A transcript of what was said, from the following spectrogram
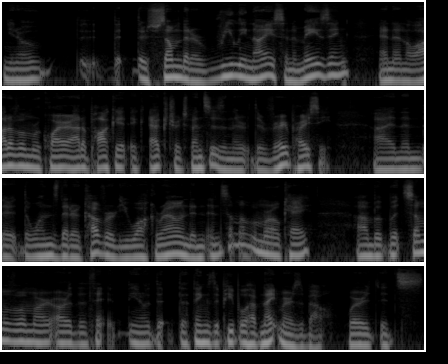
you know, there's some that are really nice and amazing, and then a lot of them require out of pocket extra expenses, and they're they're very pricey. Uh, and then the the ones that are covered, you walk around, and, and some of them are okay, um, but but some of them are, are the th- you know the, the things that people have nightmares about, where it's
